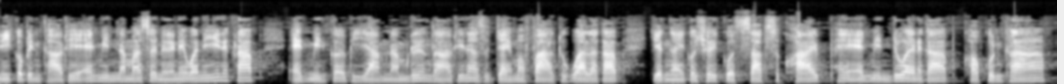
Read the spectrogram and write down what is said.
นี่ก็เป็นข่าวที่แอดมินนำมาเสนอในวันนี้นะครับ แอดมินก็พยายามนำเรื่องราวที่น่าสนใจมาฝากทุกวันแล้วครับ ยังไงก็ช่วยกด Subscribe ให้แอดมินด้วยนะครับ ขอบคุณครับ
